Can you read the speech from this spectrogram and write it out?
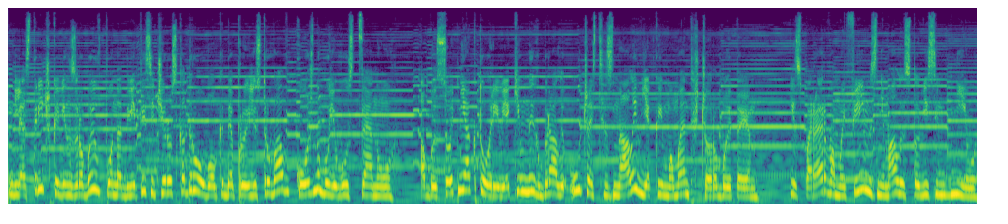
Для стрічки він зробив понад дві тисячі розкадровок, де проілюстрував кожну бойову сцену. Аби сотні акторів, які в них брали участь, знали в який момент що робити. Із перервами фільм знімали 108 днів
